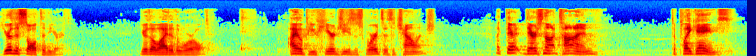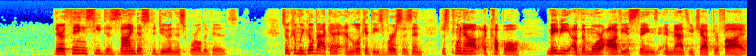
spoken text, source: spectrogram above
You're the salt of the earth, you're the light of the world. I hope you hear Jesus' words as a challenge. Like, there, there's not time to play games. There are things He designed us to do in this world of His. So, can we go back and look at these verses and just point out a couple, maybe, of the more obvious things in Matthew chapter 5?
